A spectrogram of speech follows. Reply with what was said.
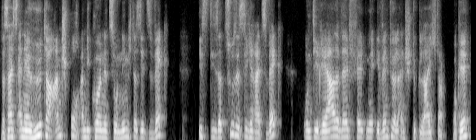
Das heißt, ein erhöhter Anspruch an die Koordination. Nehme ich das jetzt weg, ist dieser zusätzliche Reiz weg und die reale Welt fällt mir eventuell ein Stück leichter. Okay?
